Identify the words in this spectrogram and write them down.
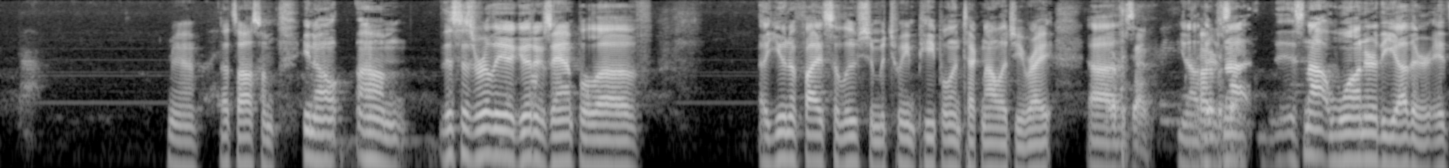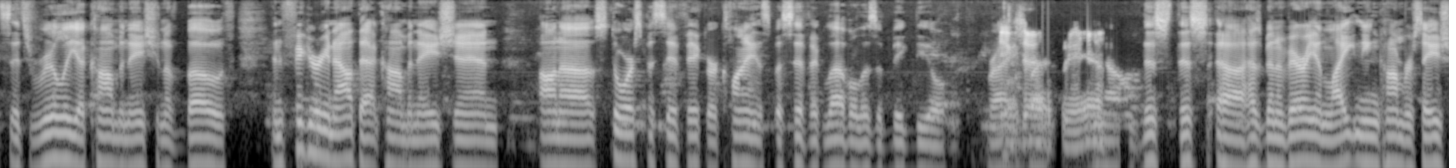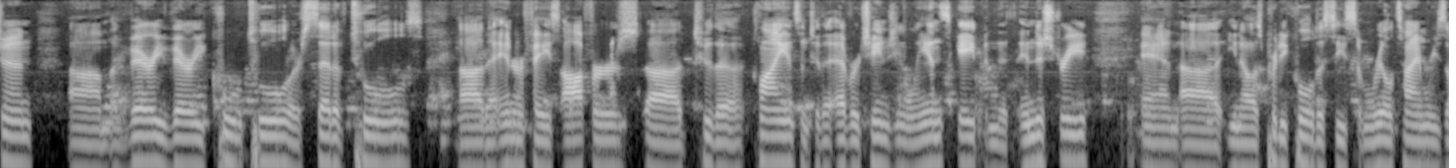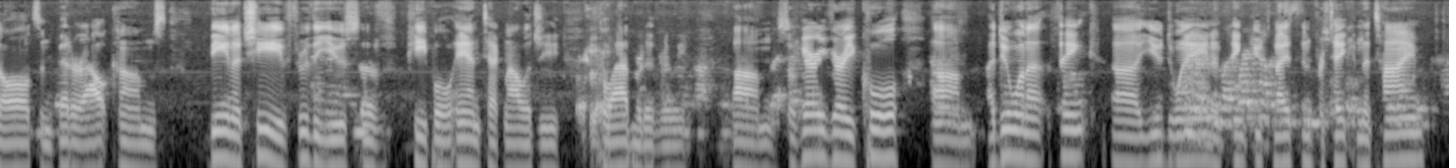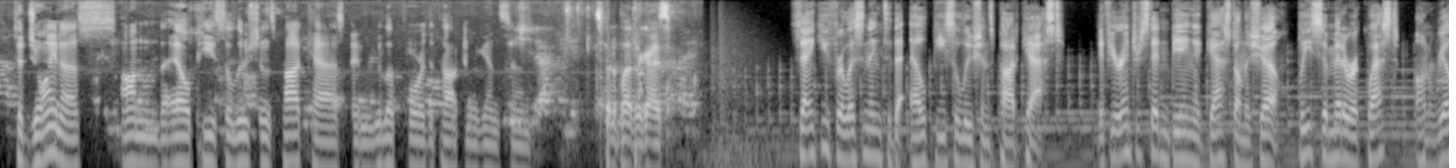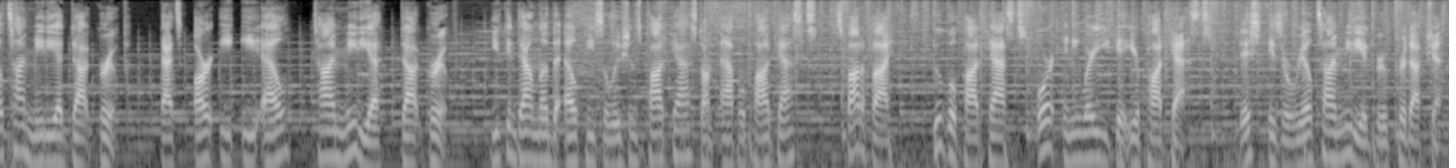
Yeah, that's awesome. You know, um, this is really a good example of a unified solution between people and technology, right? Uh, 100%. You know, there's 100%. not it's not one or the other. It's it's really a combination of both, and figuring out that combination on a store specific or client specific level is a big deal, right? Exactly. But, yeah. You know, this this uh, has been a very enlightening conversation um, a very very cool tool or set of tools uh, that interface offers uh, to the clients and to the ever changing landscape in this industry. And uh, you know it's pretty cool to see some real time results and better outcomes being achieved through the use of people and technology collaboratively. Um, so very, very cool. Um, I do want to thank uh, you, Dwayne, and thank you, Tyson, for taking the time to join us on the LP Solutions podcast. And we look forward to talking again soon. It's been a pleasure, guys. Thank you for listening to the LP Solutions podcast. If you're interested in being a guest on the show, please submit a request on reeltimemedia.group. That's R E E L timemedia.group. You can download the LP Solutions podcast on Apple Podcasts, Spotify, Google Podcasts, or anywhere you get your podcasts. This is a real time media group production.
